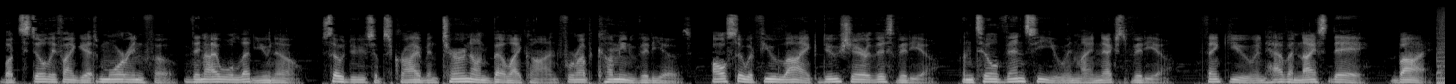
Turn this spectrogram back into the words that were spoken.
But still if I get more info then I will let you know, so do subscribe and turn on bell icon for upcoming videos. Also if you like do share this video. Until then see you in my next video. Thank you and have a nice day, bye.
